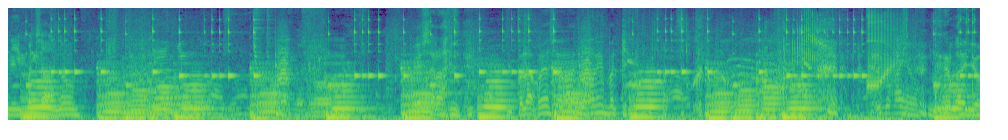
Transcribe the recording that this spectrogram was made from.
nilipat sa ano. So, kuya sarado. Hindi pala, kuya sarado kami. Ba't kayo? Dito kayo. Dito kayo.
